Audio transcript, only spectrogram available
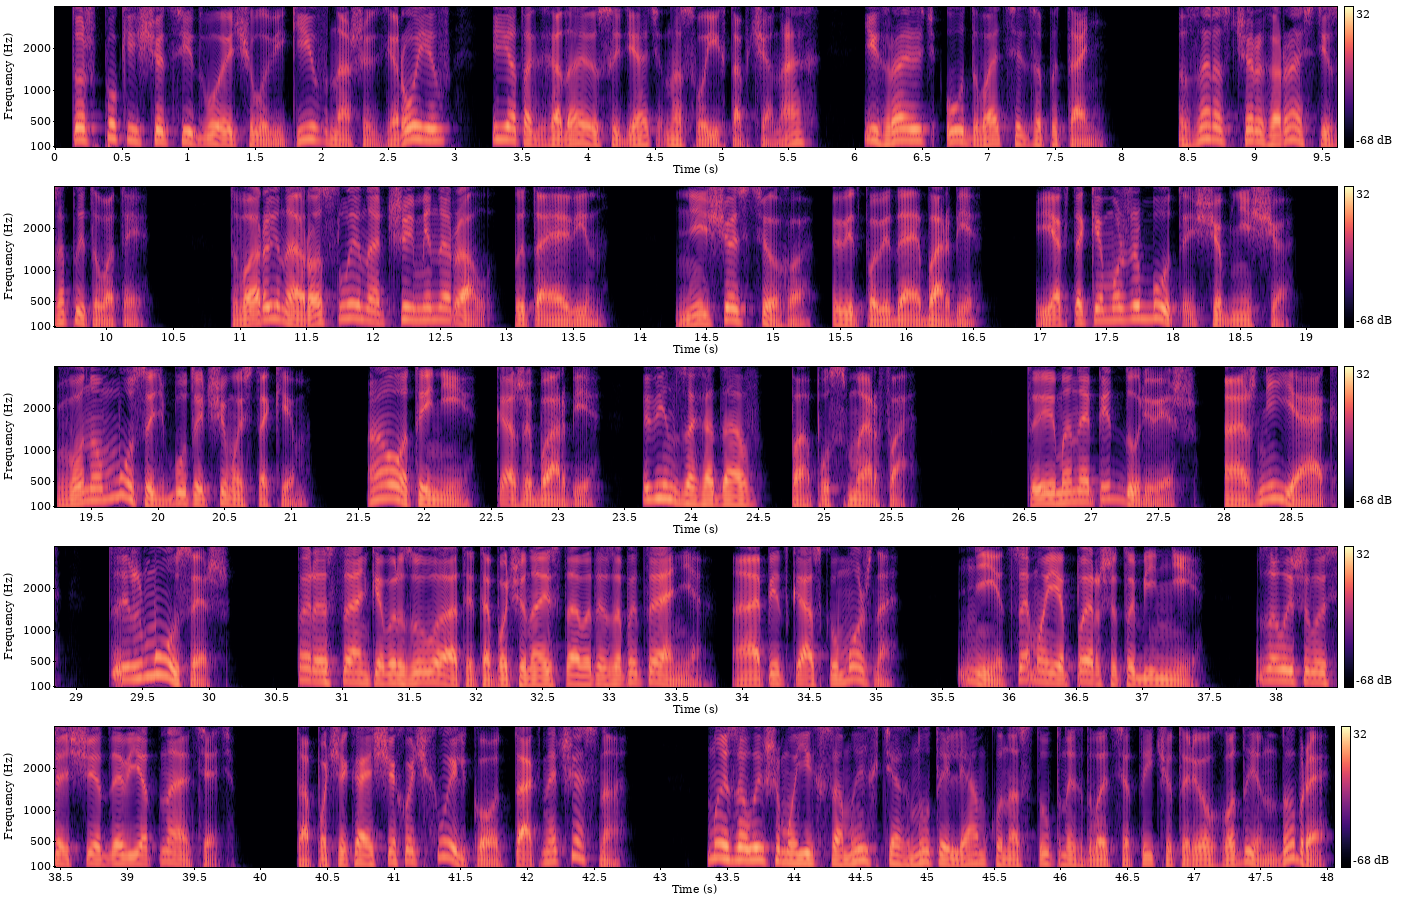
Тож поки що ці двоє чоловіків, наших героїв, я так гадаю, сидять на своїх тапчанах і грають у двадцять запитань. Зараз черга Расті запитувати Тварина, рослина чи мінерал? питає він. Ніщо з цього, відповідає Барбі. Як таке може бути, щоб ніщо? Воно мусить бути чимось таким. А от і ні, каже Барбі. Він загадав папу смерфа. Ти мене піддурюєш. Аж ніяк. Ти ж мусиш. Перестань каверзувати та починай ставити запитання. А підказку можна? Ні, це моє перше тобі ні. Залишилося ще дев'ятнадцять. Та почекай ще хоч хвильку, так нечесно. Ми залишимо їх самих тягнути лямку наступних 24 годин, добре?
